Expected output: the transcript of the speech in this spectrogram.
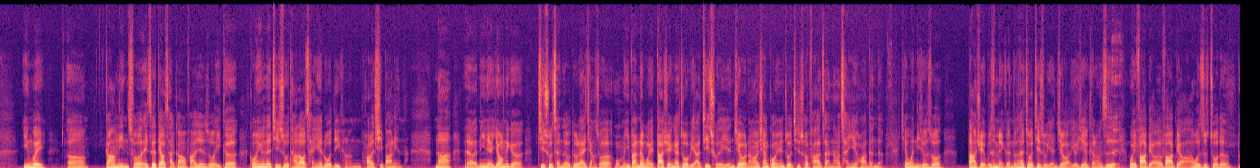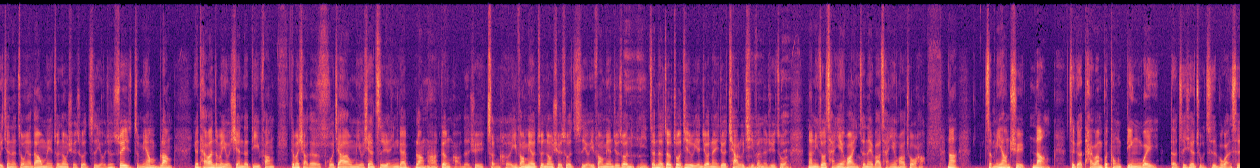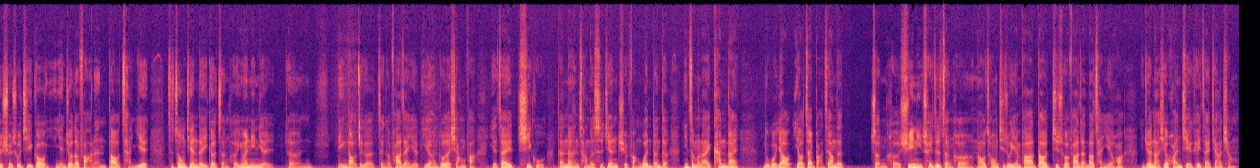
因为呃，刚刚您说，诶，这个调查刚好发现说，一个工研院的技术，它到产业落地可能花了七八年了。那呃，你也用那个。技术成熟度来讲，说我们一般认为大学应该做比较基础的研究，然后像公园做技术发展，然后产业化等等。现在问题就是说，大学不是每个人都在做基础研究啊，有些可能是为发表而发表啊，或者是做的不见得重要。当然，我们也尊重学术的自由，就是所以怎么样让。因为台湾这么有限的地方，这么小的国家，我们有限的资源，应该让它更好的去整合。一方面要尊重学术的自由，一方面就是说你，你你真的在做基础研究，那你就恰如其分的去做。那你做产业化，你真的要把产业化做好。那怎么样去让这个台湾不同定位的这些组织，不管是学术机构、研究的法人到产业，这中间的一个整合？因为您也呃。领导这个整个发展也也有很多的想法，也在戏谷待了很长的时间去访问等等。你怎么来看待？如果要要再把这样的整合、虚拟垂直整合，然后从基础研发到技术的发展到产业化，你觉得哪些环节可以再加强？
